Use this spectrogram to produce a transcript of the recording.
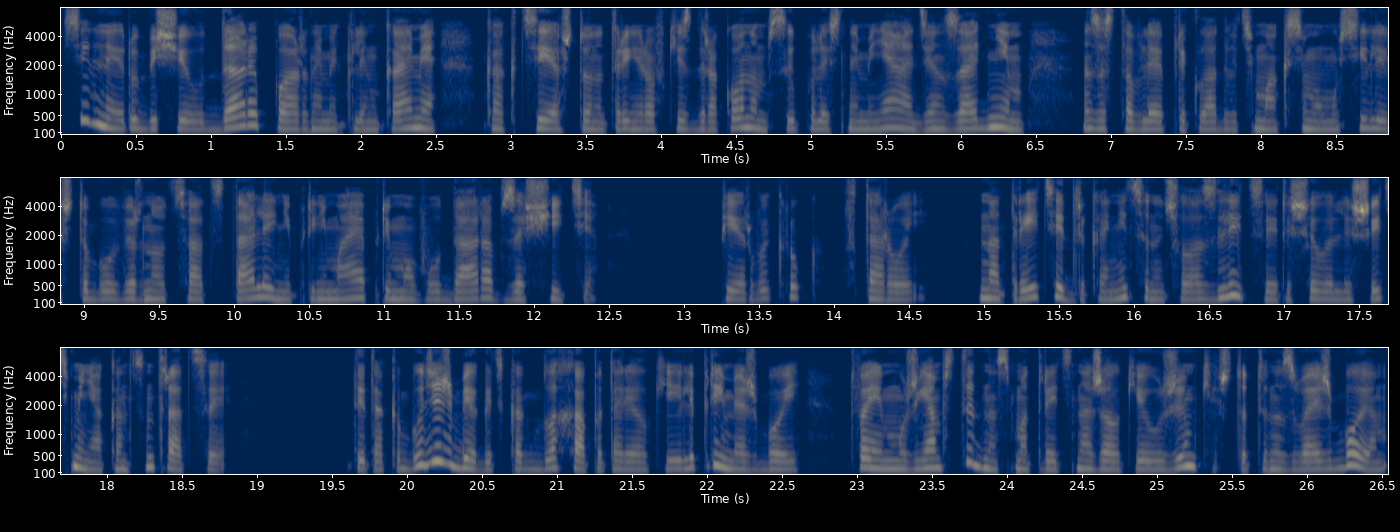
Сильные рубящие удары парными клинками, как те, что на тренировке с драконом сыпались на меня один за одним, заставляя прикладывать максимум усилий, чтобы увернуться от стали, не принимая прямого удара в защите. Первый круг, второй. На третий драконица начала злиться и решила лишить меня концентрации — ты так и будешь бегать, как блоха по тарелке, или примешь бой? Твоим мужьям стыдно смотреть на жалкие ужимки, что ты называешь боем»,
